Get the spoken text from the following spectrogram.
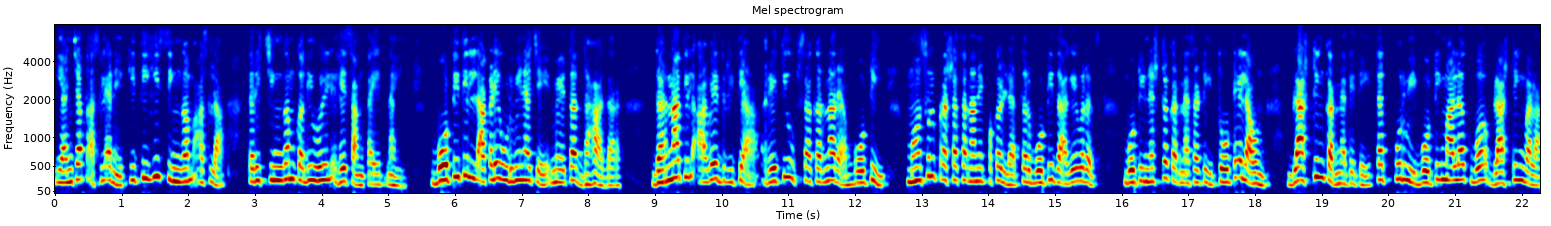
यांच्यात असल्याने कितीही सिंगम असला तरी चिंगम कधी होईल हे सांगता येत नाही. बोटीतील लाकडे उडविण्याचे मिळतात दहा हजार. धरणातील अवैधरित्या रेती उपसा करणाऱ्या बोटी महसूल प्रशासनाने पकडल्या तर बोटी जागेवरच बोटी नष्ट करण्यासाठी तोटे लावून ब्लास्टिंग करण्यात येते. तत्पूर्वी बोटी मालक व ब्लास्टिंगवाला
